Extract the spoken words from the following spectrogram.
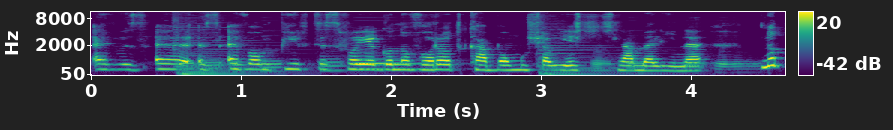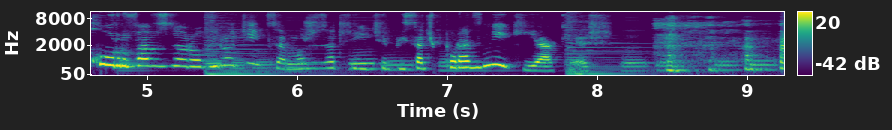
Ew- z, e, z Ewą Pirce swojego noworodka, bo musiał jeździć na Melinę. No kurwa, wzorowi rodzice, może zacznijcie pisać poradniki jakieś.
